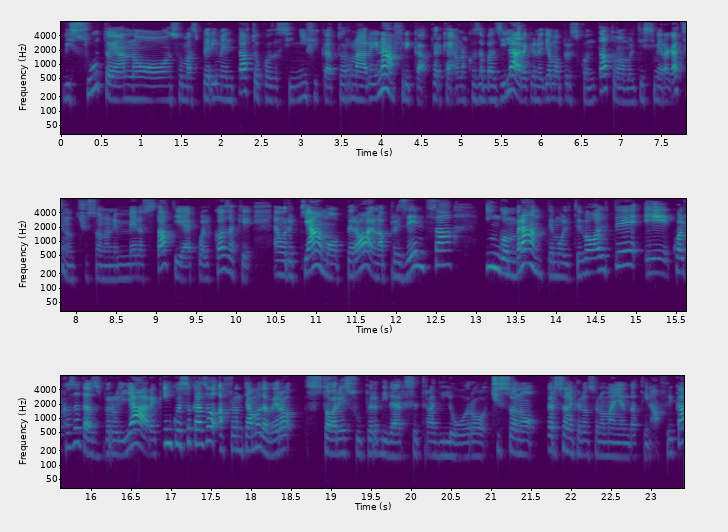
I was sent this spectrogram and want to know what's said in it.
vissuto e hanno insomma sperimentato cosa significa tornare in Africa, perché è una cosa basilare che noi diamo per scontato, ma moltissimi ragazzi non ci sono nemmeno stati, è qualcosa che è un richiamo, però è una presenza ingombrante molte volte e qualcosa da sbrogliare. In questo caso affrontiamo davvero storie super diverse tra di loro. Ci sono persone che non sono mai andate in Africa,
